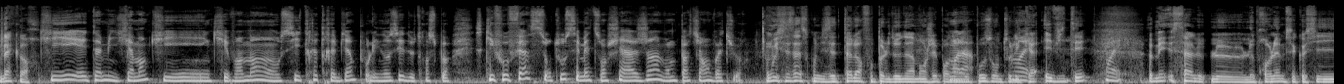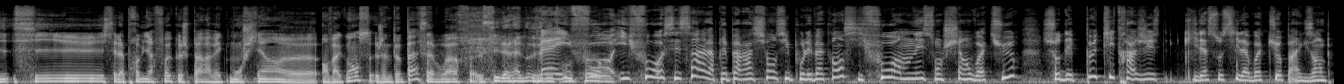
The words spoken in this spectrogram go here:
D'accord. qui est un médicament qui, qui est vraiment aussi très très bien pour les nausées de transport. Ce qu'il faut faire surtout, c'est mettre son chien à jeun avant de partir en voiture. Oui, c'est ça ce qu'on disait tout à l'heure. Faut pas lui donner à manger pendant Voilà. les pauses ou en tous les cas éviter. Ouais. Mais ça, le, le, le problème, c'est que si si c'est la première fois que je pars avec mon chien euh, en vacances, je ne peux pas savoir s'il a la nausée Ben, il faut, il faut, c'est ça, la préparation aussi pour les vacances. Il faut emmener son chien en voiture sur des petits trajets qu'il associe la voiture, par exemple,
